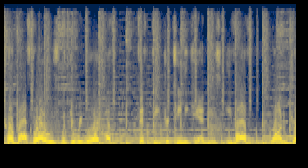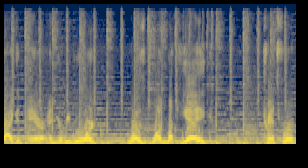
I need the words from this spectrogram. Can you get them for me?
curveball throws with your reward of 50 Dratini candies, evolve 1 Dragonair, and your reward was 1 lucky egg. Transfer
